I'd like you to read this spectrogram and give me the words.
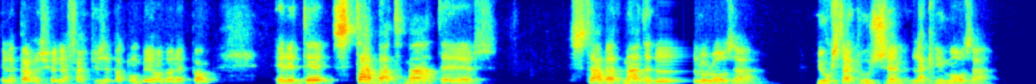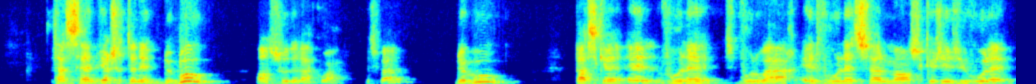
Elle n'a pas reçu un infarctus, elle n'est pas tombée dans les pommes. Elle était stabat mater, stabat mater dolorosa, juxta crucem lacrimosa. La Sainte Vierge se tenait debout en dessous de la croix, n'est-ce pas? Debout, parce qu'elle voulait vouloir, elle voulait seulement ce que Jésus voulait.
